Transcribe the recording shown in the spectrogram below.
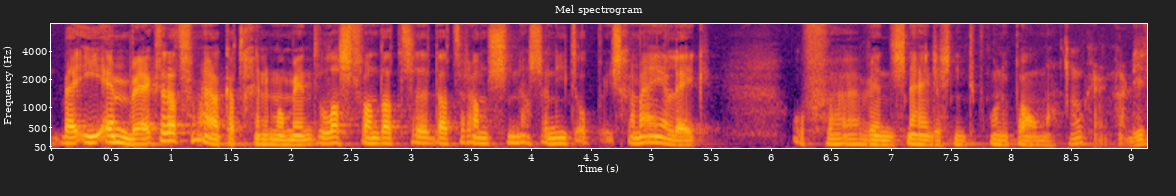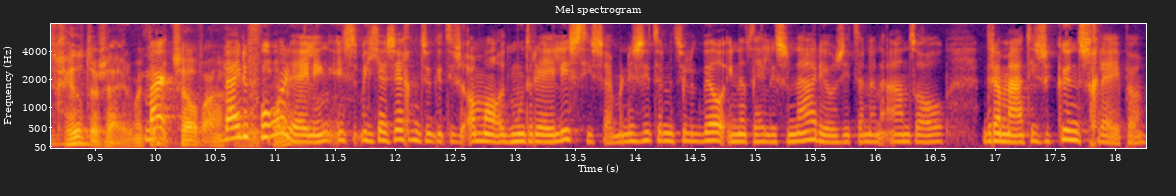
bij IM werkte dat voor mij. Ik had geen moment last van dat, eh, dat Ramsinas er niet op Ischameia leek. Of eh Wende Snijders niet op Connie Palme. Oké, nou, dit geheel terzijde, maar ik heb Maar het zelf aangevoerd. bij de hè. veroordeling is, want jij zegt natuurlijk, het is allemaal, het moet realistisch zijn, maar er zitten natuurlijk wel in het hele scenario zitten een aantal dramatische kunstgrepen.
